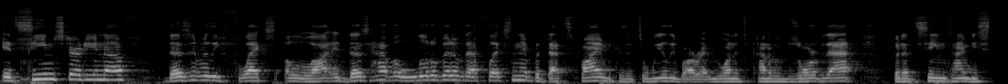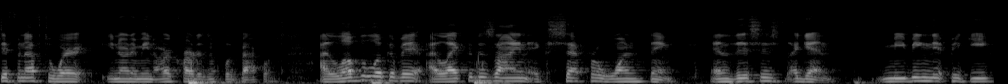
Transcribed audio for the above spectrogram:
It seems sturdy enough. Doesn't really flex a lot. It does have a little bit of that flex in it, but that's fine because it's a wheelie bar, right? We wanted to kind of absorb that, but at the same time be stiff enough to where, you know what I mean, our car doesn't flip backwards. I love the look of it. I like the design, except for one thing. And this is, again, me being nitpicky.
